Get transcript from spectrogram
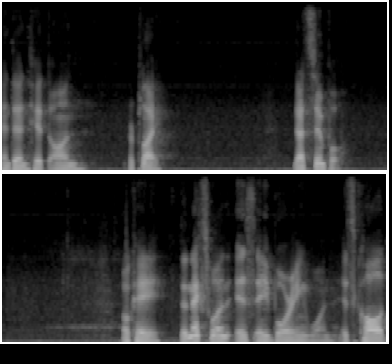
and then hit on Reply. That's simple. Okay, the next one is a boring one. It's called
